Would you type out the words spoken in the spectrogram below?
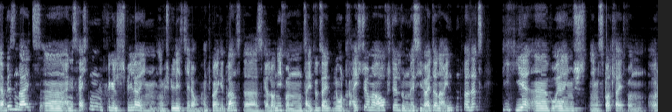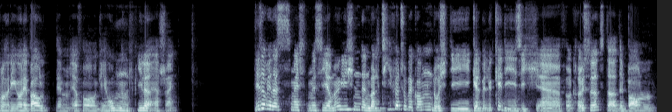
Der Bissenreiz äh, eines rechten Flügelspielers im, im Spiel ist jedoch manchmal geplant, da Scaloni von Zeit zu Zeit nur drei Stürmer aufstellt und Messi weiter nach hinten versetzt, wie hier, äh, wo er im, im Spotlight von Rodrigo de Paul, dem hervorgehobenen Spieler, erscheint. Dieser wird es Messi ermöglichen, den Ball tiefer zu bekommen durch die gelbe Lücke, die sich äh, vergrößert, da de Paul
